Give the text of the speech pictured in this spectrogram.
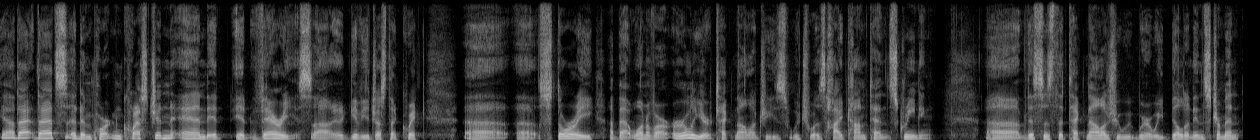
Yeah, that that's an important question, and it it varies. Uh, I'll give you just a quick uh, uh, story about one of our earlier technologies, which was high content screening. Uh, this is the technology where we build an instrument,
